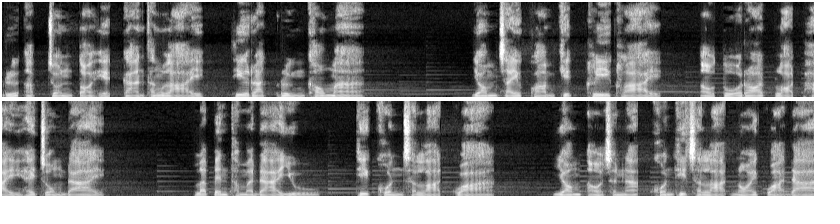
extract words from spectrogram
หรืออับจนต่อเหตุการณ์ทั้งหลายที่รัดรึงเข้ามายอมใช้ความคิดคลี่คลาย เอาตัวรอดปลอดภัยให้จงได้ และเป็นธรรมดาอยู่ที่คนฉลาดกว่า ย่อมเอาชนะคนที่ฉลาดน้อยกว่าได้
